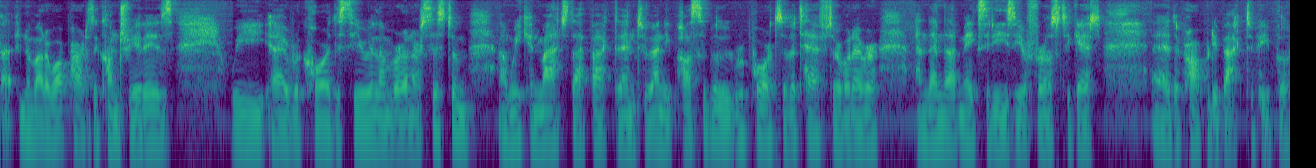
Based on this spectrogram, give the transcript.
uh, no matter what part of the country it is, we uh, record the serial number on our system, and we can match that back then to any possible reports of a theft or whatever, and then that makes it easier for us to get uh, the property back to people.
